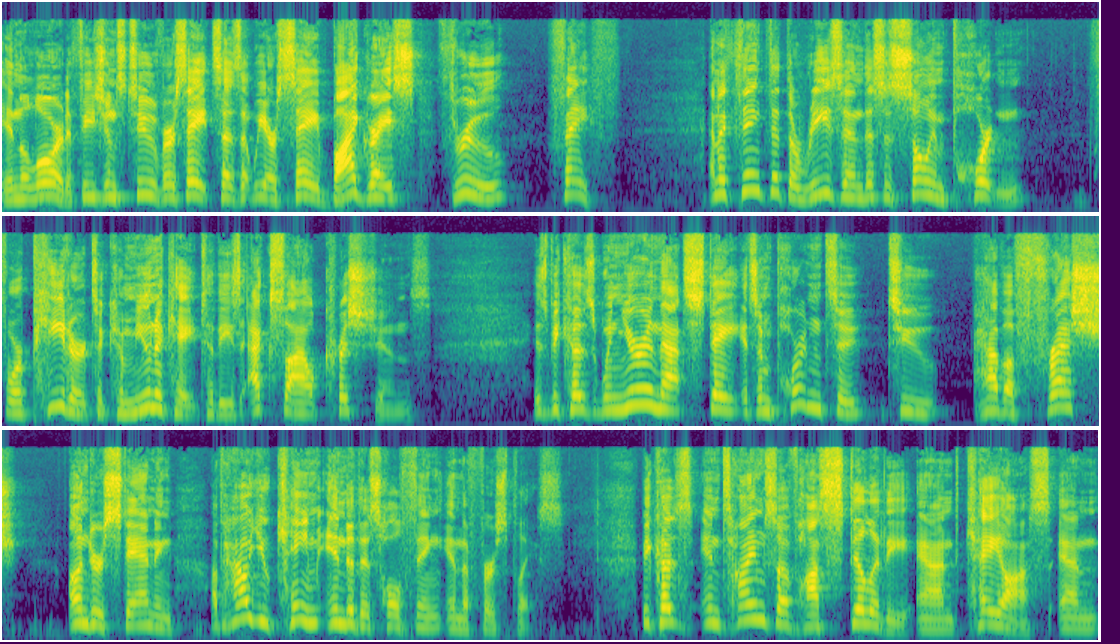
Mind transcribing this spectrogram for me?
in the Lord. Ephesians 2, verse 8 says that we are saved by grace through faith. And I think that the reason this is so important for Peter to communicate to these exiled Christians is because when you're in that state, it's important to, to have a fresh understanding of how you came into this whole thing in the first place. Because in times of hostility and chaos and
